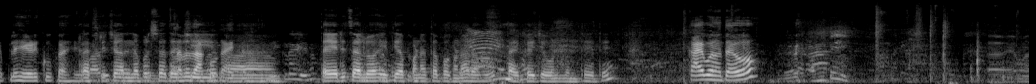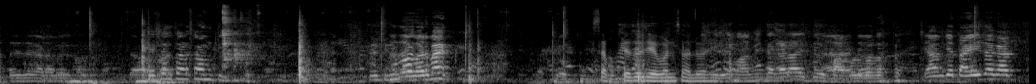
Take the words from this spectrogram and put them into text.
आपले हेड कुक आहे. रात्रीच्या अन्नप्रसादाची तयारी चालू आहे ती आपण आता बघणार आहोत. काय काय जेवण बनतंय ते? काय बनवत आहे हो? सप्त्याचं जेवण चालू आहे. आमच्या ताईचा काढतो.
